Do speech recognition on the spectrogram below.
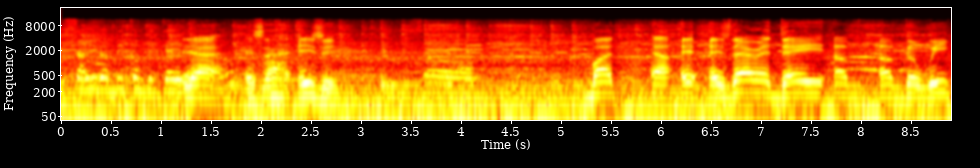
it's a little bit complicated. Hmm. Yeah, you know? it's not easy. So But uh, is there a day of, of the week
